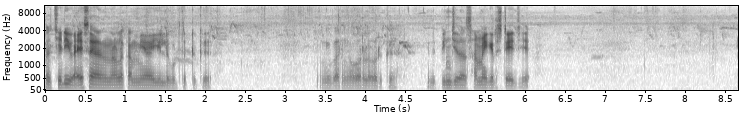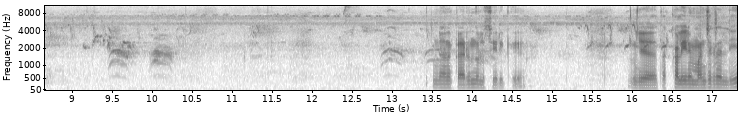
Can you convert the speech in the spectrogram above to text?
இப்போ செடி வயசாகிறதுனால கம்மியாக ஈல்டு கொடுத்துட்ருக்கு. இங்கே பாருங்கள் ஓரளவு இருக்குது இது பிஞ்சு தான் சமைக்கிற ஸ்டேஜு இங்கே கருந்துளசி இருக்குது இங்கே தக்காளியில் மஞ்சள் கல்லி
